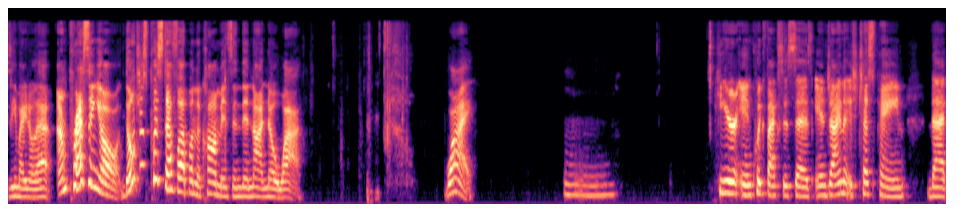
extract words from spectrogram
Does anybody know that? I'm pressing y'all. Don't just put stuff up on the comments and then not know why. Why? Mm. Here in Quick Facts, it says angina is chest pain that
